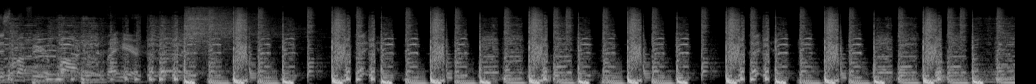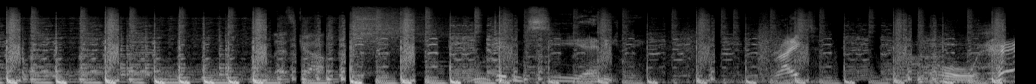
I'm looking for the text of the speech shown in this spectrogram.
This is my favorite part right here. Let's go. You didn't see anything, right? Oh, hey!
